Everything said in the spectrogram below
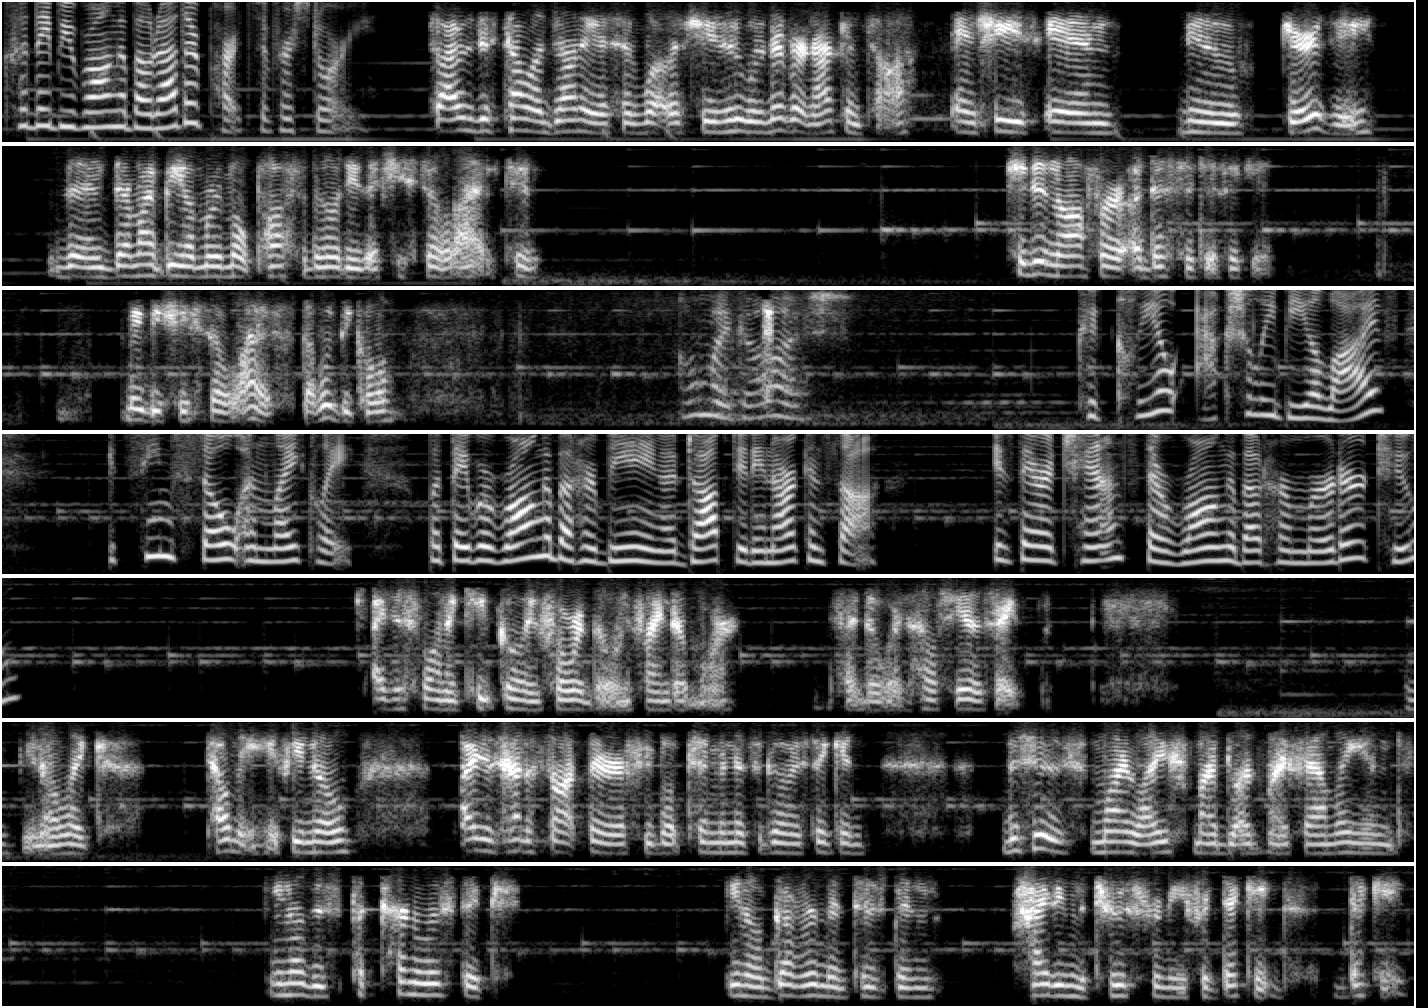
could they be wrong about other parts of her story? So I was just telling Johnny, I said, well, if she was never in Arkansas and she's in New Jersey, then there might be a remote possibility that she's still alive, too. She didn't offer a death certificate. Maybe she's still alive. That would be cool. Oh my gosh. Could Cleo actually be alive? It seems so unlikely, but they were wrong about her being adopted in Arkansas. Is there a chance they're wrong about her murder, too? I just want to keep going forward, though, and find out more. Find out where the hell she is, right? You know, like, tell me if you know. I just had a thought there a few about 10 minutes ago. I was thinking, this is my life, my blood, my family, and, you know, this paternalistic, you know, government has been hiding the truth from me for decades, decades.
